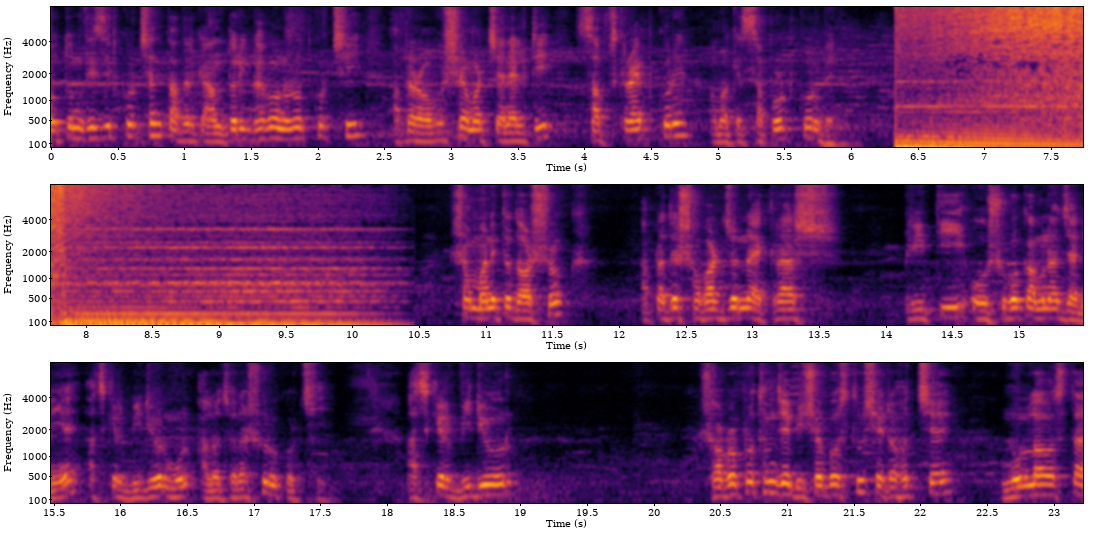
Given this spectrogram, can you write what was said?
নতুন ভিজিট করছেন, তাদেরকে আন্তরিকভাবে অনুরোধ করছি, আপনারা অবশ্যই আমার চ্যানেলটি সাবস্ক্রাইব করে আমাকে সাপোর্ট করবেন। সম্মানিত দর্শক আপনাদের সবার জন্য একরাশ প্রীতি ও শুভকামনা জানিয়ে আজকের ভিডিওর মূল আলোচনা শুরু করছি। আজকের ভিডিওর সর্বপ্রথম যে বিষয়বস্তু সেটা হচ্ছে নুল্লাওস্তা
